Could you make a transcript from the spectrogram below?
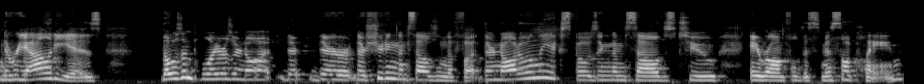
the reality is, those employers are not they're, they're they're shooting themselves in the foot they're not only exposing themselves to a wrongful dismissal claim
